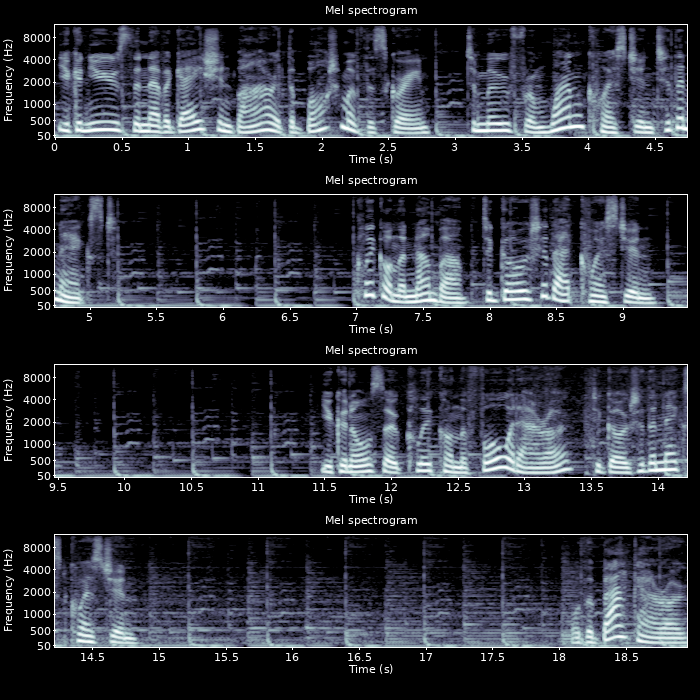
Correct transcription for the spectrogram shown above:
You can use the navigation bar at the bottom of the screen to move from one question to the next. Click on the number to go to that question. You can also click on the forward arrow to go to the next question or the back arrow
